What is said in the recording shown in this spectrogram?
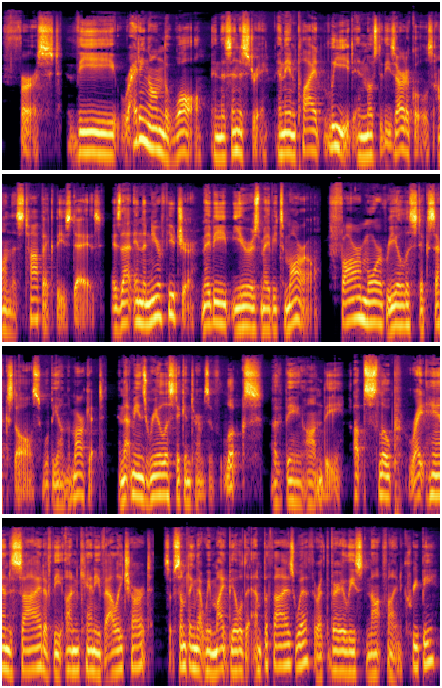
First, the writing on the wall in this industry and the implied lead in most of these articles on this topic these days is that in the near future, maybe years, maybe tomorrow, far more realistic sex dolls will be on the market. And that means realistic in terms of looks, of being on the upslope right hand side of the uncanny valley chart. So something that we might be able to empathize with, or at the very least not find creepy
